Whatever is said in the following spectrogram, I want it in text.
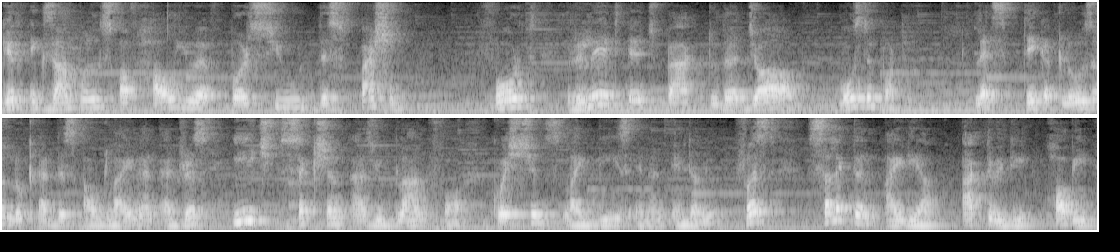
give examples of how you have pursued this passion. Fourth, relate it back to the job. Most important, Let's take a closer look at this outline and address each section as you plan for questions like these in an interview. First, select an idea, activity, hobby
